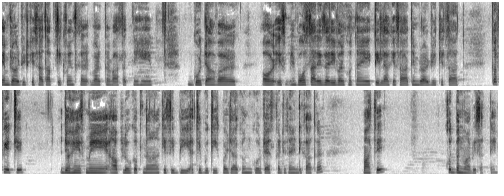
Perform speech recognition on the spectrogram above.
एम्ब्रॉयडरी के साथ आप सीक्वेंस कर वर्क करवा सकते हैं, गोटा वर्क और इसमें बहुत सारे जरी वर्क होता है, तिला के साथ एम्ब्रॉयडरी के साथ। काफ़ी अच्छे जो हैं इसमें आप लोग अपना किसी भी अच्छे बुटीक पर जाकर उनको ड्रेस का डिज़ाइन दिखाकर वहाँ से खुद बनवा भी सकते हैं।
